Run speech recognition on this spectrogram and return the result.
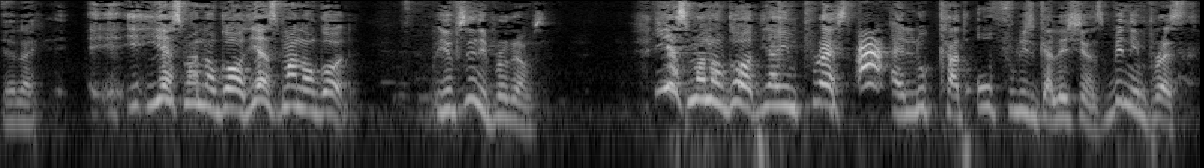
You're like, eh, eh, eh, yes, man of God, yes, man of God. You've seen the programs. Yes, man of God, you're impressed. Ah, I look at all foolish Galatians, being impressed.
